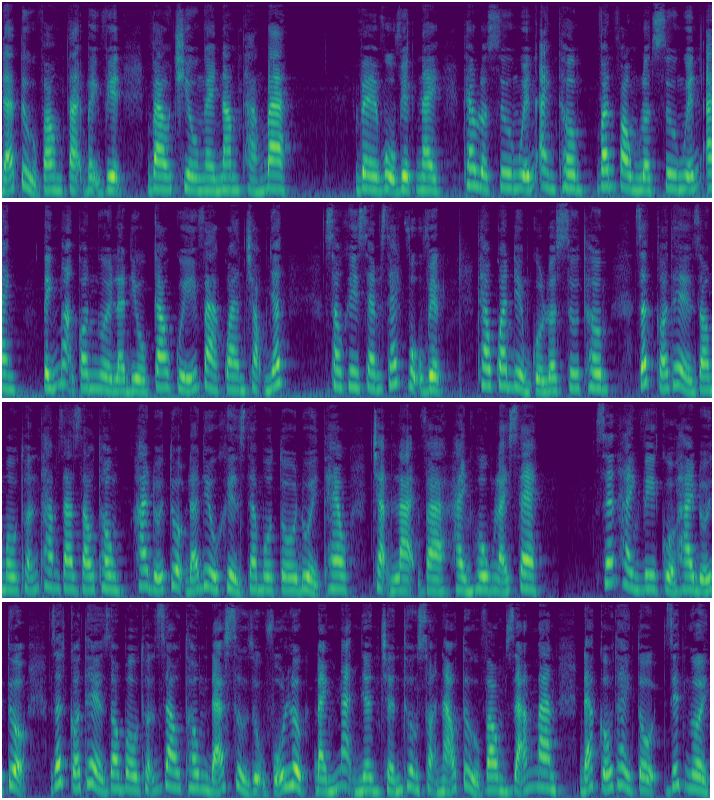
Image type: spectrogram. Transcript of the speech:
đã tử vong tại bệnh viện vào chiều ngày 5 tháng 3. Về vụ việc này, theo luật sư Nguyễn Anh Thơm, văn phòng luật sư Nguyễn Anh, tính mạng con người là điều cao quý và quan trọng nhất. Sau khi xem xét vụ việc, theo quan điểm của luật sư Thơm, rất có thể do mâu thuẫn tham gia giao thông, hai đối tượng đã điều khiển xe mô tô đuổi theo, chặn lại và hành hung lái xe. Xét hành vi của hai đối tượng, rất có thể do mâu thuẫn giao thông đã sử dụng vũ lực đánh nạn nhân chấn thương sọ não tử vong dã man đã cấu thành tội giết người.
